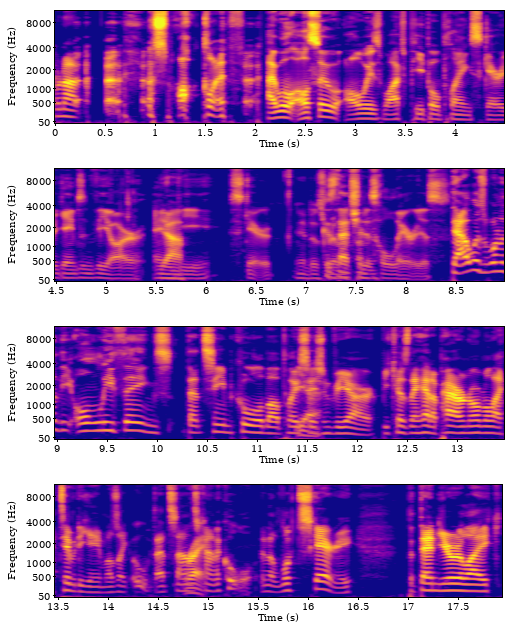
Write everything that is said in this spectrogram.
We're not a small cliff. I will also always watch people playing scary games in VR and Yeah. be scared It is because really that shit is hilarious. That was one of the only things that seemed cool about PlayStation VR because they had a paranormal activity game. I was like, "Oh, that sounds Right. kind of cool," and it looked scary. But then you're like,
